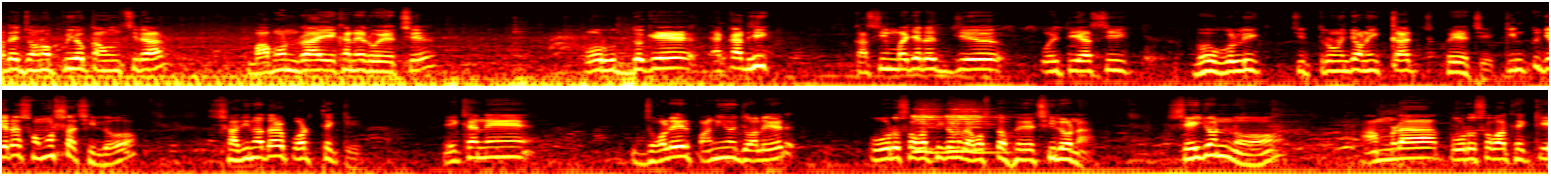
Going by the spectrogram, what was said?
আমাদের জনপ্রিয় কাউন্সিলর বামন রায় এখানে রয়েছে। ওর উদ্যোগে একাধিক কাশিমবাজারের যে ঐতিহাসিক, ভৌগোলিক চিত্র অনুযায়ী অনেক কাজ হয়েছে। কিন্তু যেটা সমস্যা ছিল, স্বাধীনতার পর থেকে এখানে জলের, পানীয় জলের পৌরসভা থেকে কোনো ব্যবস্থা হয়েছিল না। সেই জন্য আমরা পৌরসভা থেকে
